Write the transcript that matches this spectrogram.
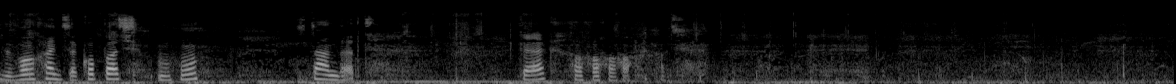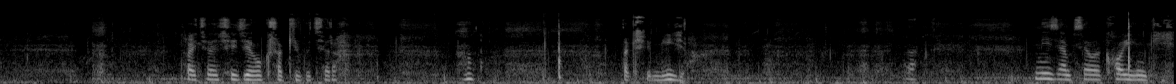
Wywąchać, zakopać. Mhm. Standard. Tak? Ho, ho, ho, ho. Chodź. Słuchajcie, on się dzieło krzaki wyciera. Tak się mizia. Tak. Miziam całe choinki.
